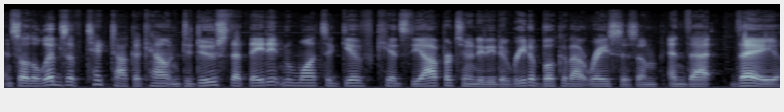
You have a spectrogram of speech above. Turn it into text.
and so the Libs of TikTok account deduced that they didn't want to give kids the opportunity to read a book about racism, and that they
